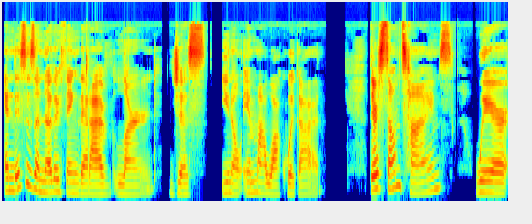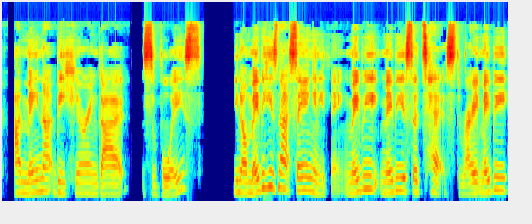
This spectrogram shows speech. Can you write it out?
And this is another thing that I've learned just, you know, in my walk with God. There's some times where I may not be hearing God's voice. You know, maybe he's not saying anything. Maybe maybe it's a test, right? Maybe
